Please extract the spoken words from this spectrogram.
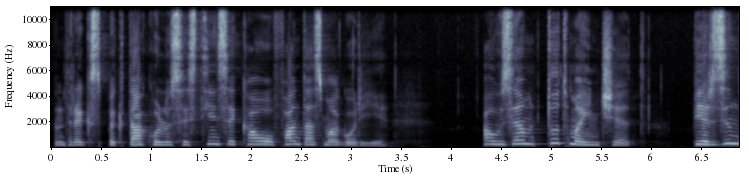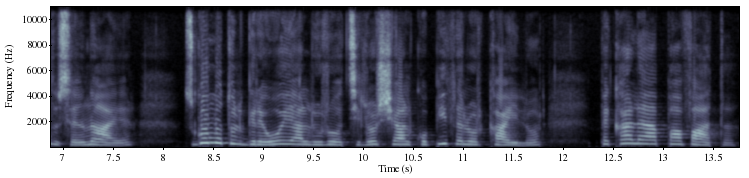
Întreg spectacolul se stinse ca o fantasmagorie. Auzeam tot mai încet, pierzându-se în aer, zgomotul greoi al roților și al copitelor cailor pe calea pavată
